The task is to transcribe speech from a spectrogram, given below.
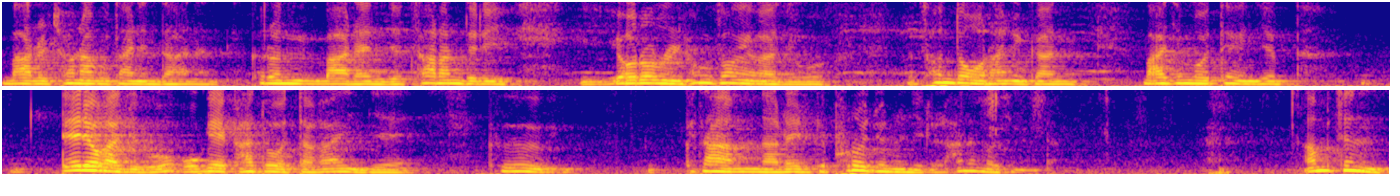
말을 전하고 다닌다 하는 그런 말에 이제 사람들이 여론을 형성해가지고 선동을 하니까 마지못해 이제 때려가지고 옥에 가두었다가 이제 그, 그 다음날에 이렇게 풀어주는 일을 하는 것입니다. 아무튼,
